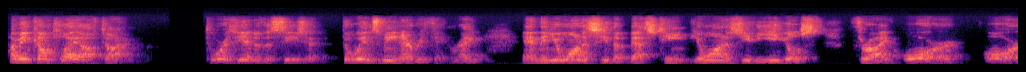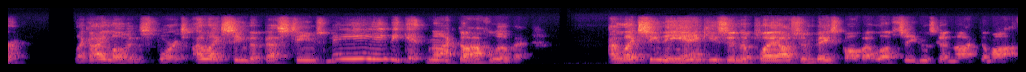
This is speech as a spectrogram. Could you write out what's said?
I mean, come playoff time, towards the end of the season, the wins mean everything, right? And then you want to see the best teams. You want to see the Eagles thrive, or or like I love in sports, I like seeing the best teams maybe get knocked off a little bit. I like seeing the Yankees in the playoffs in baseball, but I love seeing who's going to knock them off.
